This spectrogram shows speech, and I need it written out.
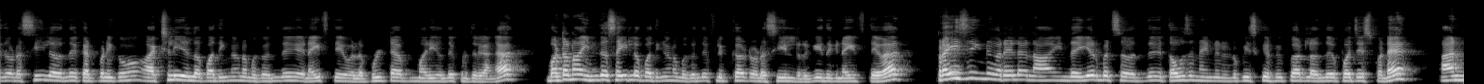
இதோட சீலை வந்து கட் பண்ணிக்குவோம். ஆக்சுவலி இதில் பார்த்தீங்கன்னா நமக்கு வந்து நைஃப் தேவையில்ல புல் டேப் மாதிரி வந்து கொடுத்துருக்காங்க. பட் ஆனால் இந்த சைடில் பார்த்தீங்கன்னா நமக்கு வந்து ஃப்ளிப்கார்ட்டோட சீல் இருக்குது இதுக்கு நைஃப் தேவை. ப்ரைஸிங்னு வரையில் நான் இந்த இயர்பட்ஸை வந்து தௌசண்ட் நைன் ஹண்ட்ரட் ருபீஸ்க்கு ஃப்ளிப்கார்ட்டில் வந்து பர்ச்சேஸ் பண்ணேன். அண்ட்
